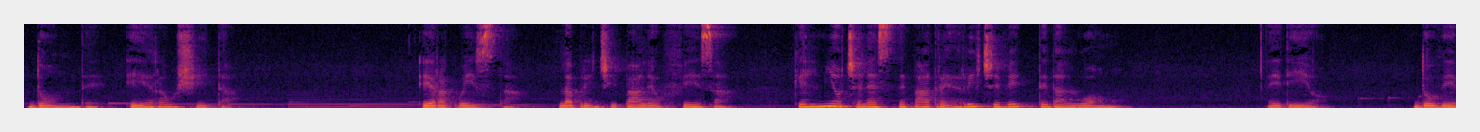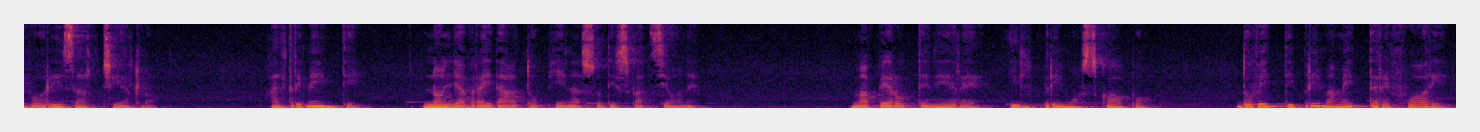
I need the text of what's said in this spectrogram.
donde era uscita. Era questa la principale offesa che il mio celeste Padre ricevette dall'uomo ed io dovevo risarcirlo, altrimenti non gli avrei dato piena soddisfazione. Ma per ottenere il primo scopo dovetti prima mettere fuori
